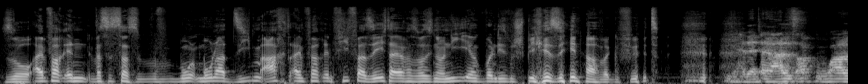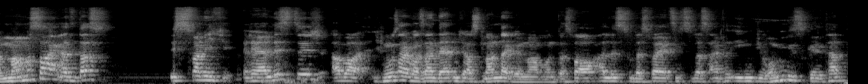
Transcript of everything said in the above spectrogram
so, einfach in, was ist das, Monat 7, 8, einfach in FIFA sehe ich da etwas, was ich noch nie irgendwo in diesem Spiel gesehen habe, gefühlt. Ja, der hat ja alles abgeworfen. Also man muss sagen, also das ist zwar nicht realistisch, aber ich muss einfach sagen, der hat mich auseinandergenommen und das war auch alles so, das war jetzt nicht so, dass er einfach irgendwie rumgeskillt hat.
